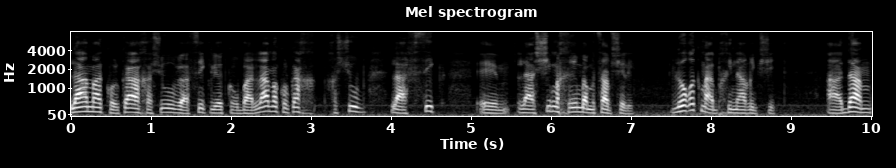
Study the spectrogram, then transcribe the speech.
למה כל כך חשוב להפסיק להיות קורבן? למה כל כך חשוב להפסיק אה, להאשים אחרים במצב שלי? לא רק מהבחינה הרגשית. האדם,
